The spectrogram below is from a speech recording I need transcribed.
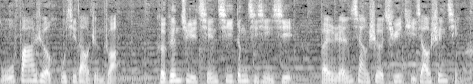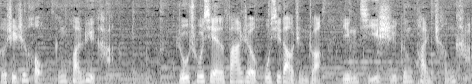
无发热呼吸道症状，可根据前期登记信息，本人向社区提交申请核实之后更换绿卡。如出现发热呼吸道症状，应及时更换橙卡，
